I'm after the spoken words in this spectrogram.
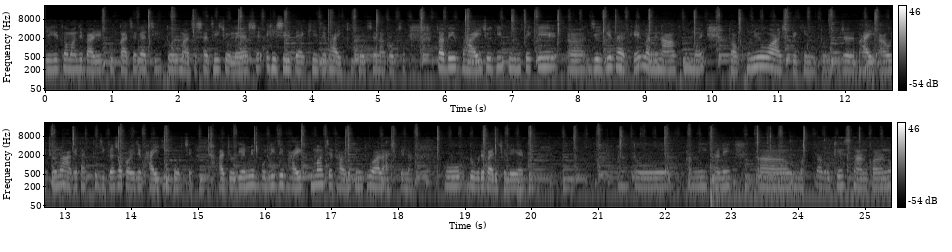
যেহেতু আমাদের বাড়ির খুব কাছাকাছি, তো মাঝে সাঝেই চলে আসে, এসে দেখে যে ভাই কী করছে, না করছে। তবে ভাই যদি ঘুম থেকে জেগে থাকে মানে না ঘুমোয়, তখনই ও আসবে কিন্তু। ভাই ওই জন্য আগে থাকতে জিজ্ঞাসা করে যে ভাই কী করছে। আর যদি আমি বলি যে ভাই ঘুমাচ্ছে, তাহলে কিন্তু আর আসবে না। ও দৌড়ে বাড়ি চলে যাবে। এখানে বাবুকে স্নান করানো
